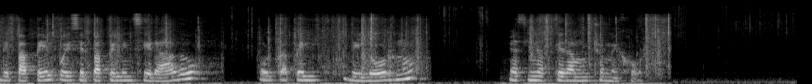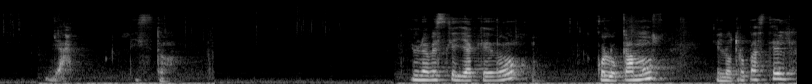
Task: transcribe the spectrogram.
de papel, puede ser papel encerado o el papel del horno y así nos queda mucho mejor. Ya, listo. Y una vez que ya quedó, colocamos el otro pastel.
